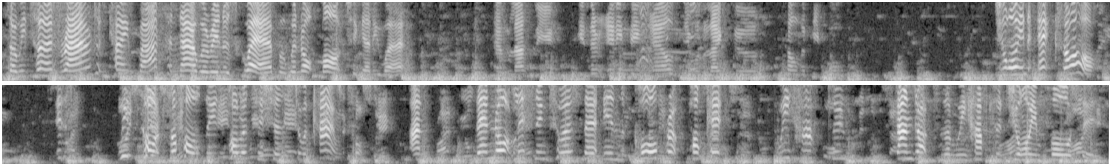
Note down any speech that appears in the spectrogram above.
So we turned round and came back, and now we're in a square, but we're not marching anywhere. And lastly, is there anything else you would like to tell the? Join XR. It's we've got to hold these politicians to account, and they're not listening to us. They're in corporate pockets. We have to stand up to them. We have to join forces.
